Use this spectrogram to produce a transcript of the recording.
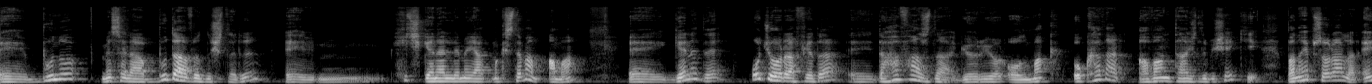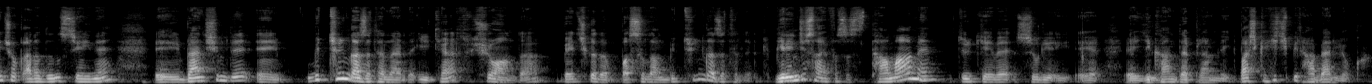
E, bunu mesela bu davranışları e, hiç genelleme yapmak istemem ama e, gene de o coğrafyada e, daha fazla görüyor olmak o kadar avantajlı bir şey ki bana hep sorarlar en çok aradığınız şey ne? E, ben şimdi e, bütün gazetelerde İlker şu anda Belçika'da basılan bütün gazetelerin birinci sayfası tamamen Türkiye ve Suriye'yi e, yıkan depremle ilgili. Başka hiçbir haber yok.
